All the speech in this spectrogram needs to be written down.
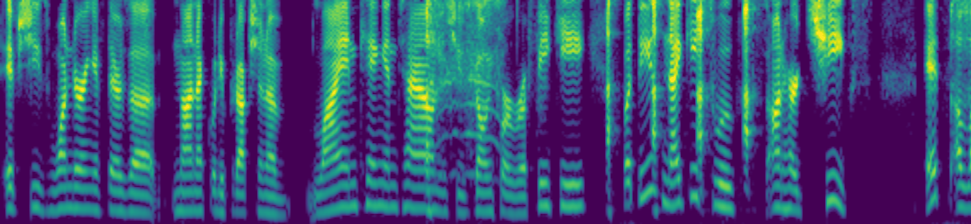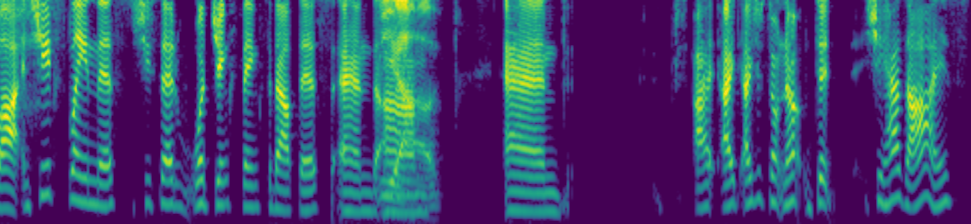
if she's wondering if there's a non-equity production of Lion King in town, and she's going for Rafiki. But these Nike swoops on her cheeks, it's a lot. And she explained this. She said what Jinkx thinks about this, and um, Yeah. and I, I I just don't know. Did she has eyes?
